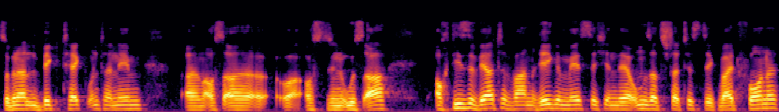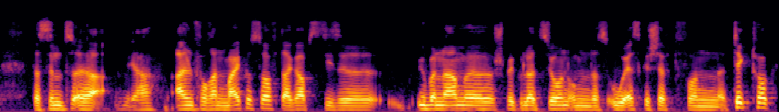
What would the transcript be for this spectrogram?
sogenannten Big Tech Unternehmen ähm, aus, äh, aus den USA auch diese Werte waren regelmäßig in der Umsatzstatistik weit vorne. Das sind äh, ja allen voran Microsoft. Da gab es diese Übernahmespekulation um das US-Geschäft von TikTok,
